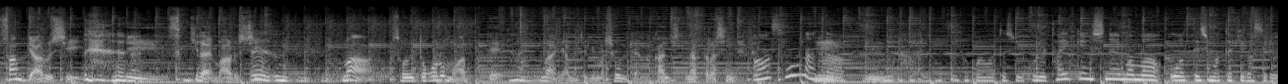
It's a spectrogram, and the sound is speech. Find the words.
賛否あるし 好き嫌いもあるし、うんうんうんまあそういうところもあって、いまあやめときましょうみたいな感じになったらしいんだよね。あそうなんだ、うんうんから私これ体験しないまま終わってしまった気がする。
